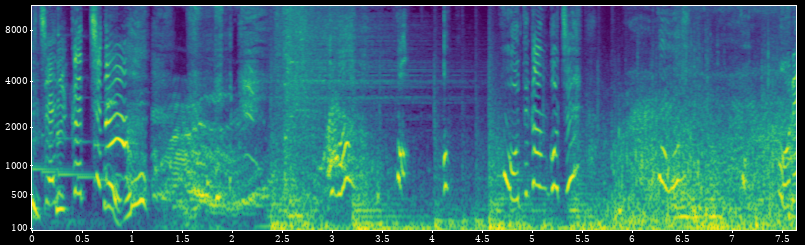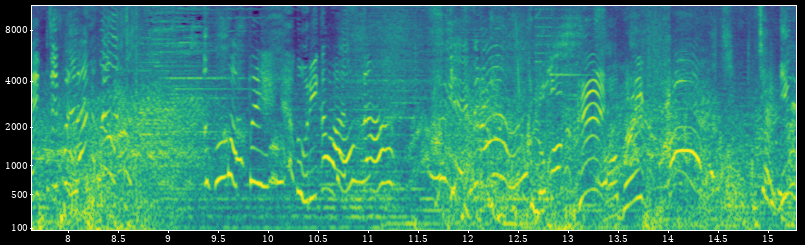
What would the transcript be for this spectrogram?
이젠 끝이다! 어? 어? 간 거지? 어? 오렌지 블라스터! 퍼플, 우리가 왔다! 얘들아! 글로버 필! 더블 컷! 제니 윙!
